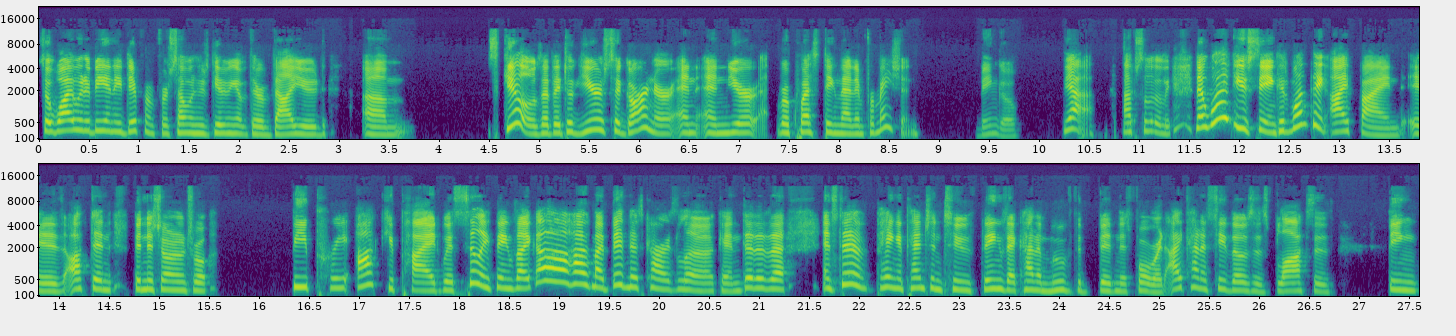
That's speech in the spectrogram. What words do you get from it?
So why would it be any different for someone who's giving up their valued um, skills that they took years to garner and and you're requesting that information. Bingo. Yeah absolutely. Now what have you seen because one thing i find is often business owners will be preoccupied with silly things like oh how's my business cards look? and da da da. Instead of paying attention to things that kind of move the business forward i kind of see those as blocks as being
